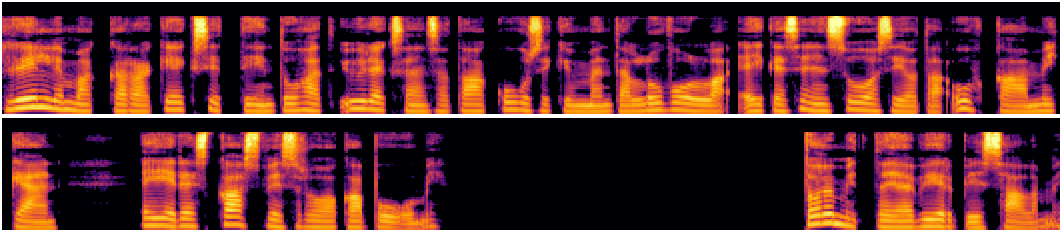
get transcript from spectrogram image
Grillimakkara keksittiin 1960-luvulla eikä sen suosiota uhkaa mikään, ei edes kasvisruokapuumi. Toimittaja Virpi Salmi.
